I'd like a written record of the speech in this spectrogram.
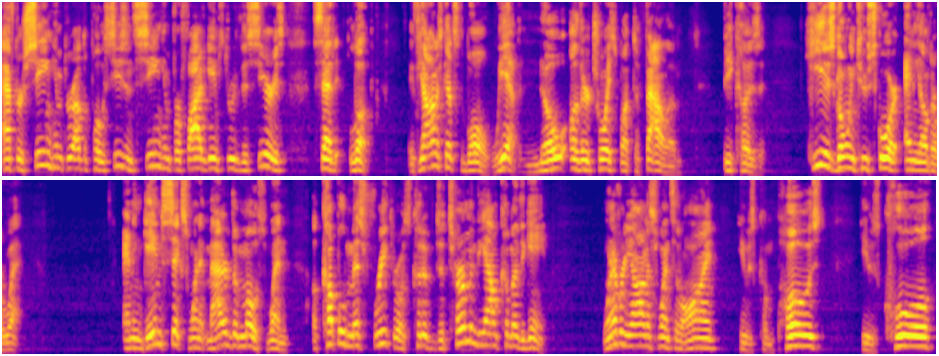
after seeing him throughout the postseason, seeing him for five games through this series, said, look, if Giannis gets the ball, we have no other choice but to foul him because he is going to score any other way. And in game six, when it mattered the most, when a couple missed free throws could have determined the outcome of the game, whenever Giannis went to the line, he was composed, he was cool,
